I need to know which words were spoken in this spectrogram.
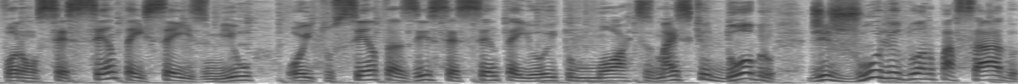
Foram 66 mil 868 mortes, mais que o dobro de julho do ano passado,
